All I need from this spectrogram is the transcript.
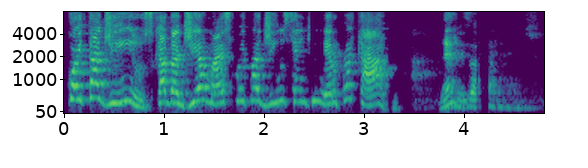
coitadinhos, cada dia mais coitadinhos sem dinheiro para carro, né? Exatamente.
